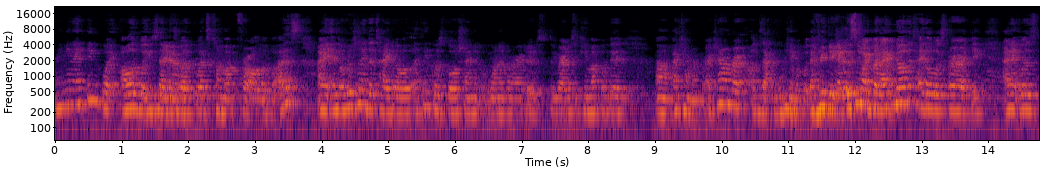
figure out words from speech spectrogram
I mean, I think what all of what you said is what, what's come up for all of us. I and originally the title I think was Golshan, one of the writers, the writers who came up with it. Um, I can't remember. I can't remember exactly who came up with everything at this point, but I know the title was her, I think, and it was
